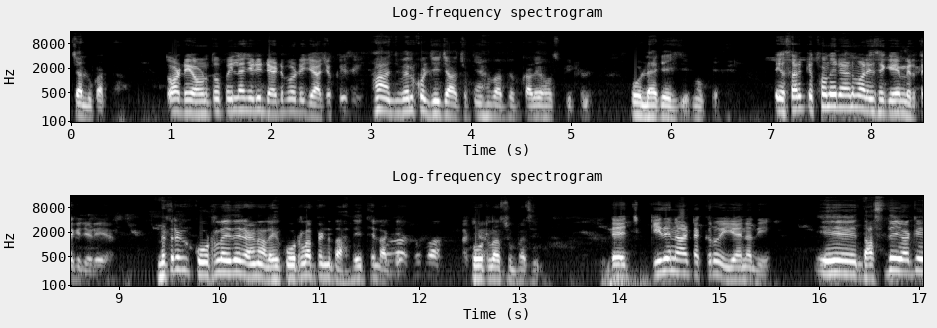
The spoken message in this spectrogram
ਚਾਲੂ ਕਰਤਾ। ਤੁਹਾਡੇ ਆਉਣ ਤੋਂ ਪਹਿਲਾਂ ਜਿਹੜੀ ਡੈੱਡ ਬੋਡੀ ਜਾ ਚੁੱਕੀ ਸੀ? ਹਾਂ ਜੀ ਬਿਲਕੁਲ ਜੀ ਜਾ ਚੁੱਕੇ ਹਾਂ ਬਾਬੇ ਬਕਾਲੇ ਹਸਪੀਟਲ ਉਹ ਲੈ ਗਏ ਜੀ ਮੌਕੇ ਤੇ। ਤੇ ਸਰ ਕਿੱਥੋਂ ਦੇ ਰਹਿਣ ਵਾਲੇ ਸੀਗੇ ਮ੍ਰਿਤਕ ਜਿਹੜੇ ਆ? ਮਿੱਤਰ ਕੋਟਲਾ ਦੇ ਰਹਿਣ ਵਾਲੇ ਕੋਟਲਾ ਪਿੰਡ ਦੱਸਦੇ ਇੱਥੇ ਲੱਗੇ ਕੋਟਲਾ ਸੂਬਾ ਸਿੰਘ। ਤੇ ਕਿਹਦੇ ਨਾਲ ਟੱਕਰ ਹੋਈ ਹੈ ਇਹਨਾਂ ਦੀ? ਇਹ ਦੱਸਦੇ ਆ ਕਿ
